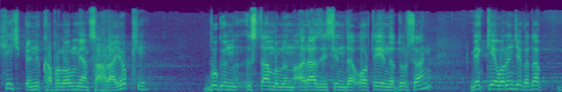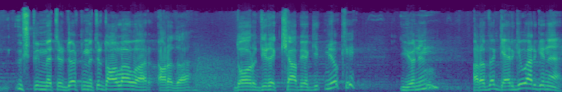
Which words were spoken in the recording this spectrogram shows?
hiç önü kapalı olmayan sahra yok ki. Bugün İstanbul'un arazisinde orta yerinde dursan Mekke'ye varınca kadar 3000 metre 4000 metre dağlar var arada. Doğru direkt Kabe'ye gitmiyor ki. Yönün arada gergi var gene.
